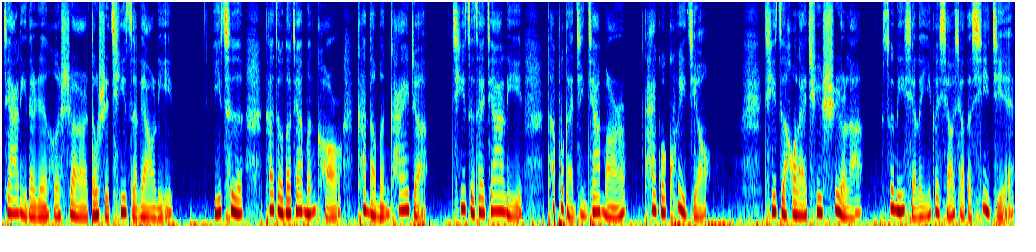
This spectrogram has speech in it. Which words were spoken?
家里的人和事儿都是妻子料理。一次，他走到家门口，看到门开着，妻子在家里，他不敢进家门，太过愧疚。妻子后来去世了，孙犁写了一个小小的细节。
